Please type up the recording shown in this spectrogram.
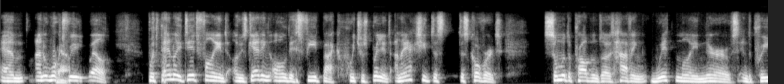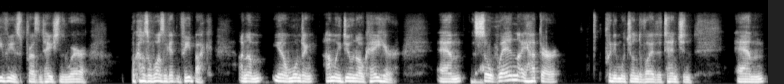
Um, and it worked yeah. really well. But then I did find I was getting all this feedback, which was brilliant. And I actually just discovered some of the problems I was having with my nerves in the previous presentations were because I wasn't getting feedback. And I'm, you know, wondering, am I doing okay here? Um, yeah. So when I had their pretty much undivided attention, um,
